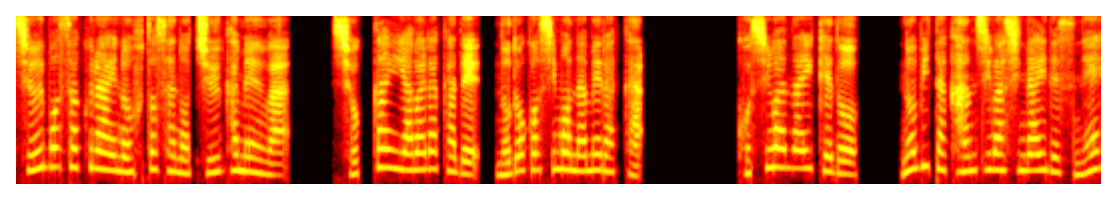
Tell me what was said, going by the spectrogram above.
中細くらいの太さの中華麺は、食感柔らかで喉越しも滑らか。コシはないけど、伸びた感じはしないですね。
